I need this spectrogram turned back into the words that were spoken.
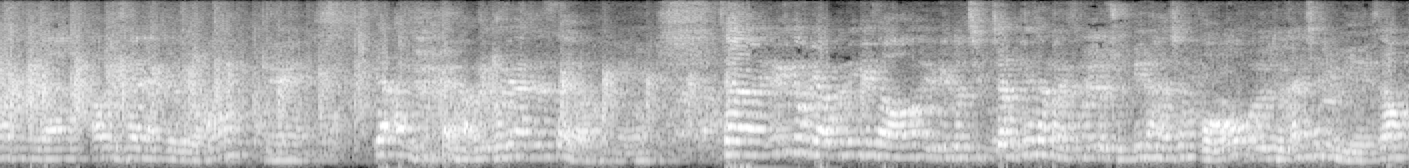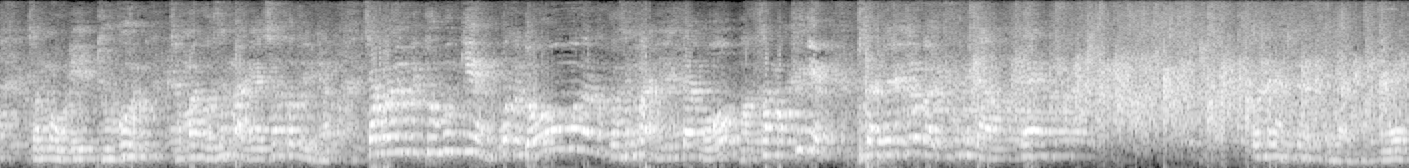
고맙습니다. 아버지 자리 앉으세요. 네. 자, 아, 우리 고생하셨어요. 네. 자, 이렇게 또 우리 아버님께서 이렇게 또 직접 인사 말씀을 또 준비를 하셨고, 오늘 도잔치를 위해서 정말 우리 두 분 정말 고생 많이 하셨거든요. 자, 먼저 우리 두 분께 오늘 너무나도 고생 많이 했다고 박수 한번 크게 부탁드리도록 하겠습니다. 네. 고생하셨습니다. 네.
